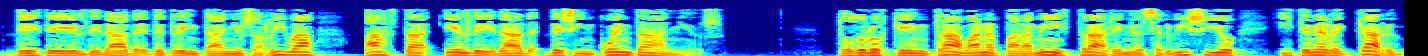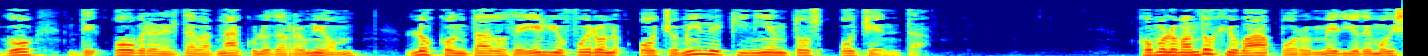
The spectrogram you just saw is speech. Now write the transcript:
desde el de edad de treinta años arriba hasta el de edad de cincuenta años. Todos los que entraban para ministrar en el servicio y tener cargo de obra en el tabernáculo de reunión, los contados de Helio fueron ocho mil quinientos ochenta como lo mandó Jehová por medio de Moisés.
